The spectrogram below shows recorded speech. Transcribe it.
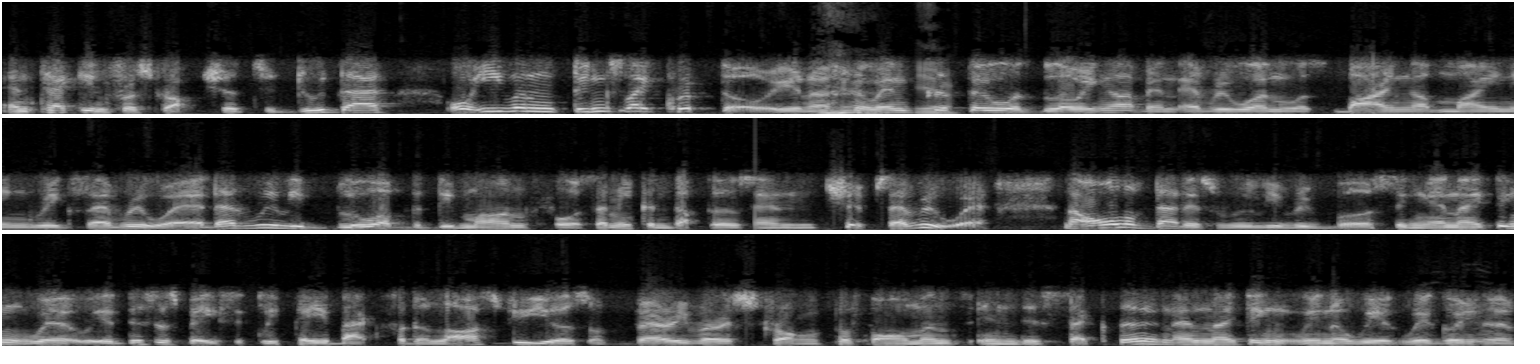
and tech infrastructure to do that or even things like crypto. You know, yeah, when yeah. crypto was blowing up and everyone was buying up mining rigs everywhere, that really blew up the demand for semiconductors and chips everywhere. Now, all of that is really reversing, and I think we're, this is basically payback for the last few years of very, very strong performance in this sector, and, and I think you know we're we're going to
